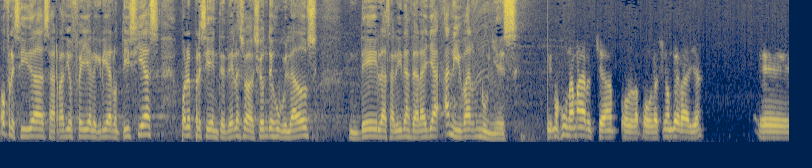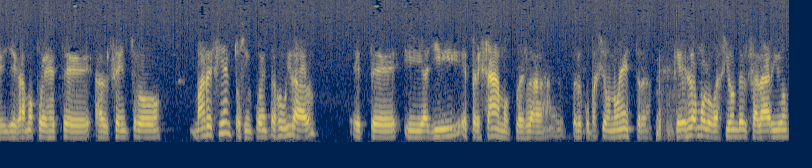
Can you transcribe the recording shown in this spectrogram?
ofrecidas a Radio Fe y Alegría Noticias por el presidente de la Asociación de Jubilados de las Salinas de Araya, Aníbal Núñez. Hicimos una marcha por la población de Araya. Eh, llegamos pues este al centro más de 150 jubilados este, y allí expresamos pues la preocupación nuestra, que es la homologación del salario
